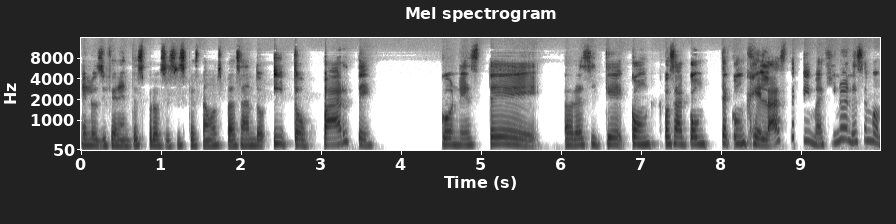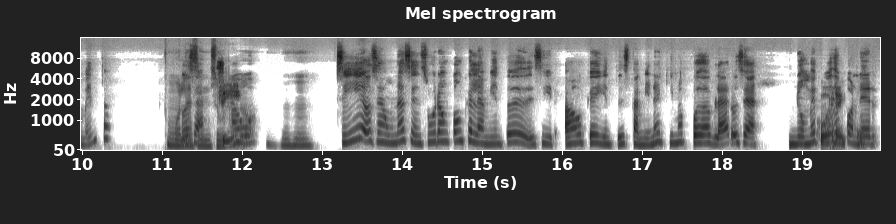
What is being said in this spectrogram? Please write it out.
en los diferentes procesos que estamos pasando y toparte con este, ahora sí que, con, o sea, con, te congelaste, me imagino, en ese momento. Como la censura. Sí. o sea, una censura, un congelamiento de decir, ah, ok, entonces también aquí no puedo hablar, o sea, no me puedo poner,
